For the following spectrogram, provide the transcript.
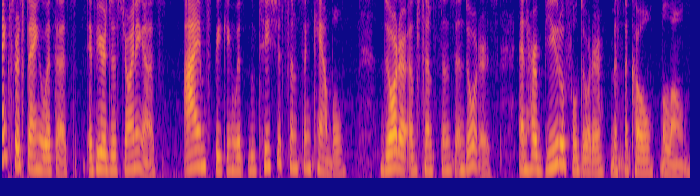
Thanks for staying with us. If you're just joining us, I am speaking with Letitia Simpson Campbell, daughter of Simpsons and Daughters, and her beautiful daughter, Miss Nicole Malone.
